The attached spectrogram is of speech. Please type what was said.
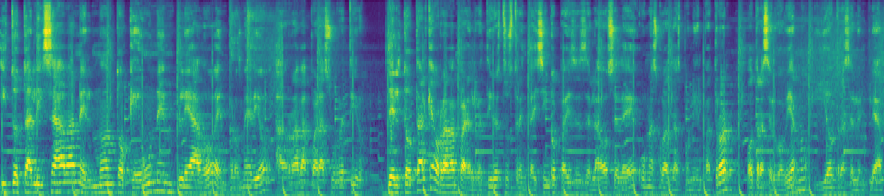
y totalizaban el monto que un empleado en promedio ahorraba para su retiro. Del total que ahorraban para el retiro estos 35 países de la OCDE, unas cosas las ponía el patrón, otras el gobierno y otras el empleado.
